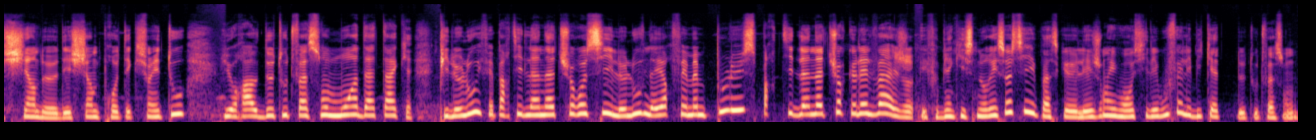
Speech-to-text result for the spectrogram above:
chiens de, des chiens de protection et tout, il y aura de toute façon moins d'attaques. Puis le loup, il fait partie de la nature aussi. Le loup, d'ailleurs, fait même plus partie de la nature que l'élevage. Il faut bien qu'il se nourrisse aussi, parce que les gens, ils vont aussi les bouffer, les biquettes, de toute façon.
